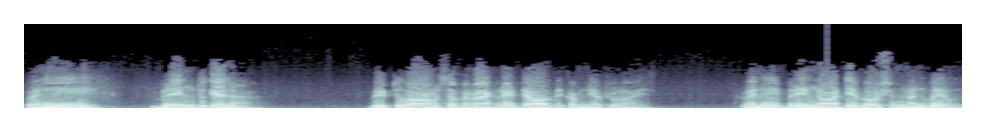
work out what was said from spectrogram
When we bring together the two arms of a magnet, they all become neutralized. When we bring our devotion and will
